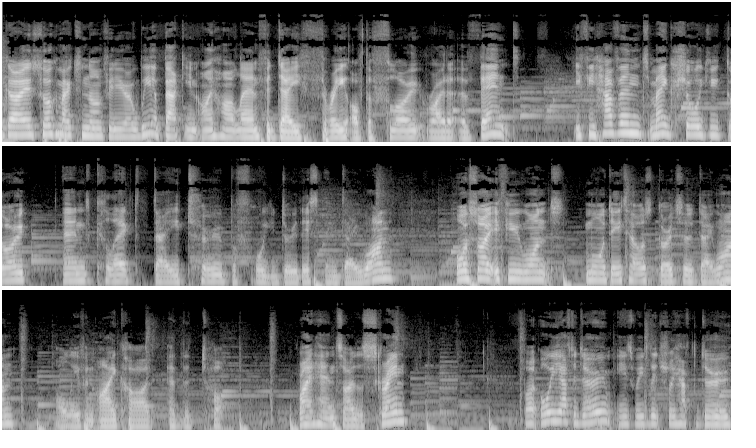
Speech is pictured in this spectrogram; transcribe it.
guys, welcome back to another video. We are back in iHeartland for day 3 of the Flo Rida event. If you haven't, make sure you go and collect day 2 before you do this in day 1. Also, if you want more details, go to day 1. I'll leave an iCard at the top right hand side of the screen. But all you have to do is we literally have to do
